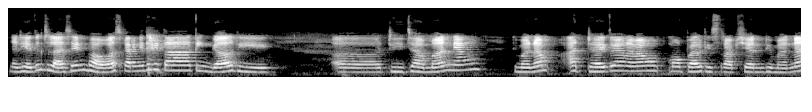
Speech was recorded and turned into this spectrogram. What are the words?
Nah dia itu jelasin bahwa sekarang itu kita tinggal di eh, di zaman yang di mana ada itu yang namanya mobile disruption di mana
